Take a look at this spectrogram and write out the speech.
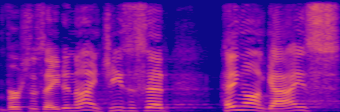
verses 8 and 9. Jesus said, Hang on, guys.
